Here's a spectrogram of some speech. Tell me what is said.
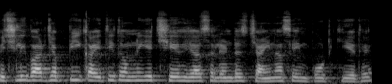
पिछली बार जब पीक आई थी तो हमने ये छह हज़ार सिलेंडर्स चाइना से इम्पोर्ट किए थे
